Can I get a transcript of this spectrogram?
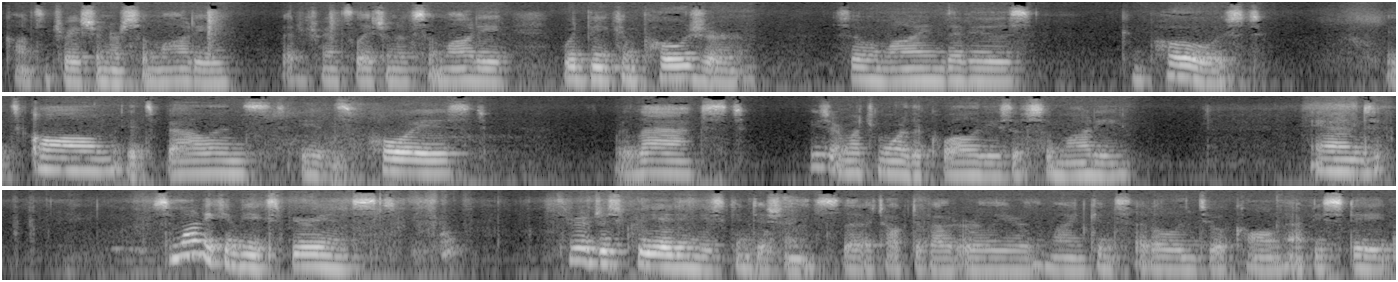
concentration or samadhi, better translation of samadhi would be composure. So a mind that is composed. It's calm, it's balanced, it's poised, relaxed. These are much more the qualities of samadhi. And samadhi can be experienced through just creating these conditions that I talked about earlier. The mind can settle into a calm, happy state.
